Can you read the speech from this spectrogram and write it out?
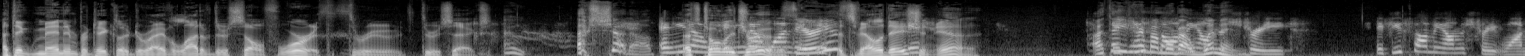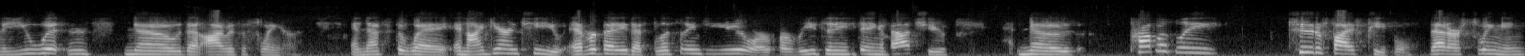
I think men in particular derive a lot of their self worth through through sex. oh, shut up. and That's know, totally and you know, true. Wanda, Serious? if- It's validation, yeah. I thought if you were talking about more me about on women. the street, if you saw me on the street, Wanda, you wouldn't know that I was a swinger. And that's the way. And I guarantee you, everybody that's listening to you or, or reads anything about you knows probably two to five people that are swinging,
